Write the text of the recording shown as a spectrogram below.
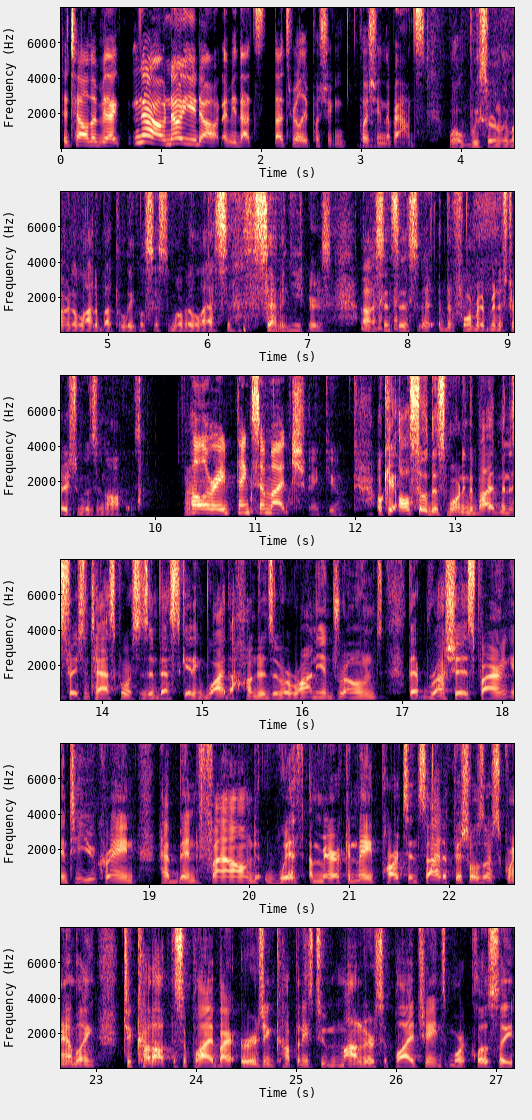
to tell them, be like, "No, no, you don't." I mean, that's that's really pushing pushing the bounds. Well, we certainly learned a lot about the legal system over the last seven years years uh, since this, uh, the former administration was in office. Right. Paula Reed, thanks so much. Thank you. Okay, also this morning, the Biden administration task force is investigating why the hundreds of Iranian drones that Russia is firing into Ukraine have been found with American made parts inside. Officials are scrambling to cut off the supply by urging companies to monitor supply chains more closely.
